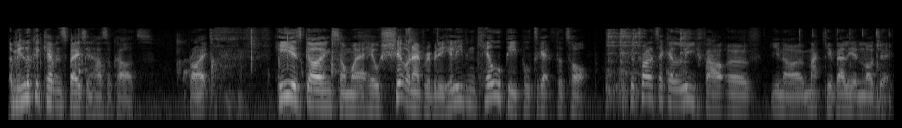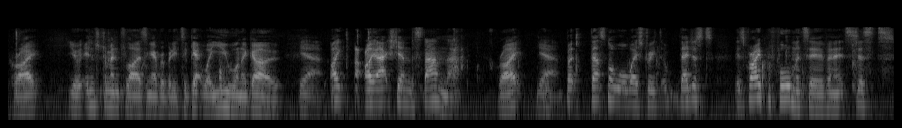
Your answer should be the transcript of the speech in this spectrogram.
I mean, look at Kevin Spacey in House of Cards, right? He is going somewhere. He'll shit on everybody. He'll even kill people to get to the top. If you're trying to take a leaf out of, you know, Machiavellian logic, right? You're instrumentalizing everybody to get where you want to go. Yeah. I I actually understand that, right? Yeah. But that's not what West Street. They're just. It's very performative, and it's just.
